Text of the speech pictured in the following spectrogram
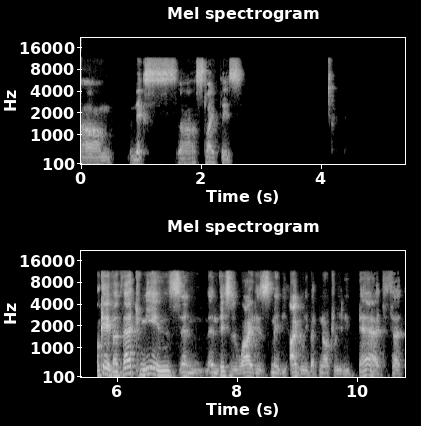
Um, next uh, slide, please. Okay, but that means, and, and this is why it is maybe ugly but not really bad, that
